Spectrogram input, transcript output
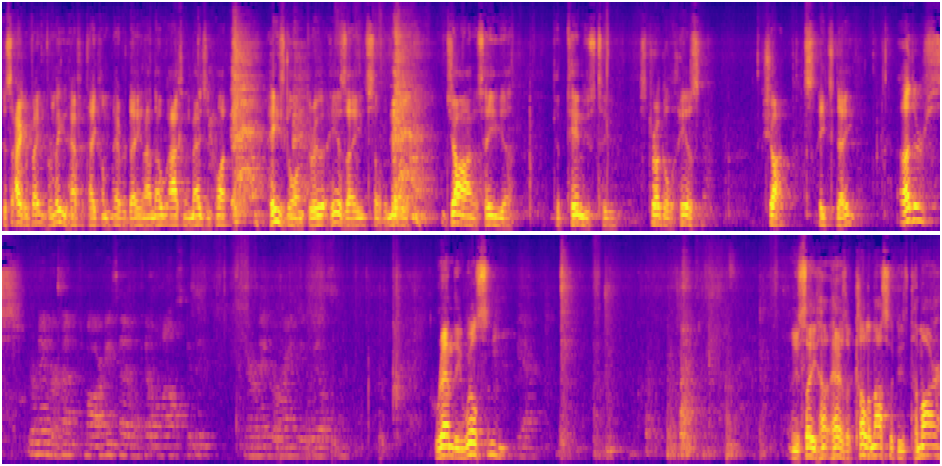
it's aggravating for me to have to take them every day, and I know I can imagine what he's going through at his age. So to remember John as he uh, continues to struggle with his shots each day. Others, Remember Hunt tomorrow, he's having colonoscopy, remember Randy Wilson, Randy Wilson, you say has a colonoscopy tomorrow.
